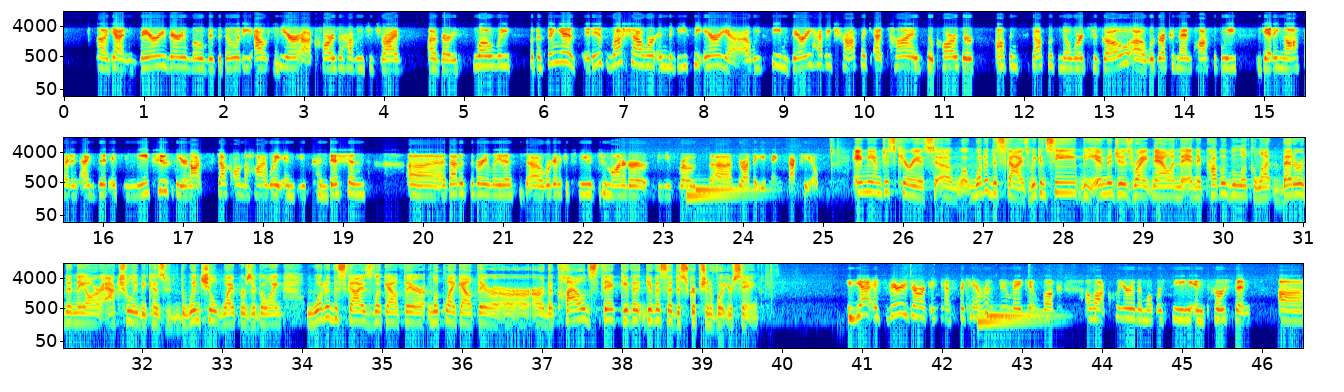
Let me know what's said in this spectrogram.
again, very, very low visibility out here. Uh, cars are having to drive uh, very slowly. But the thing is, it is rush hour in the DC area. Uh, we've seen very heavy traffic at times, so cars are often stuck with nowhere to go. Uh, would recommend possibly getting off at an exit if you need to, so you're not stuck on the highway in these conditions. Uh, that is the very latest. Uh, we're going to continue to monitor these roads uh, throughout the evening. Back to you. Aimee, I'm just curious, uh, what are the skies? We can see the images right now, and, and they probably look a lot better than they are actually because the windshield wipers are going. What do the skies look out there look like out there? Are, are, are the clouds thick? Give it, give us a description of what you're seeing. Yeah, it's very dark. Yes, the cameras do make it look a lot clearer than what we're seeing in person. Uh,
